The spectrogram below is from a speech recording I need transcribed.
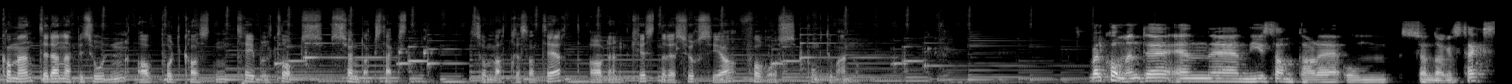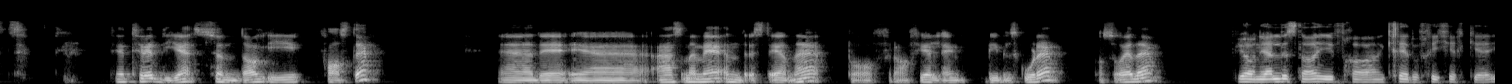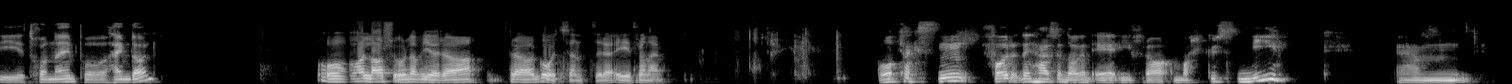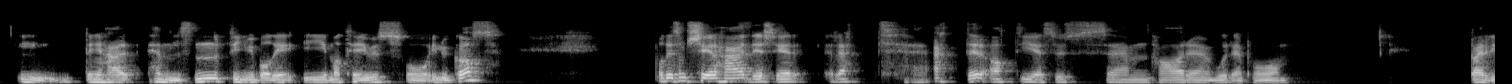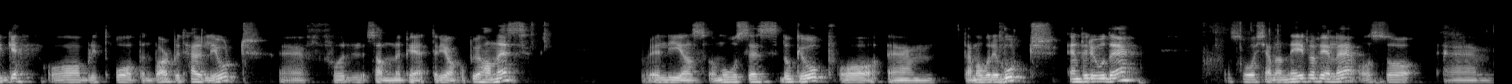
Velkommen til denne episoden av podkasten Tabletalks Søndagsteksten, som blir presentert av den kristne ressurssida foross.no. Velkommen til en eh, ny samtale om søndagens tekst. Til tredje søndag i faste. Eh, Det er jeg som er med, Endre Stene på, fra Fjellheim bibelskole. Og så er det Bjørn Gjeldestad fra Kredo frikirke i Trondheim på Heimdal. Og Lars Olav Gjøra fra Gå-ut-senteret i Trondheim. Og teksten for denne søndagen er fra Markus 9. Um, denne her hendelsen finner vi både i Matteus og i Lukas. Og det som skjer her, det skjer rett etter at Jesus um, har vært på berget og blitt åpenbart, blitt herliggjort uh, for, sammen med Peter, Jakob og Johannes. Elias og Moses dukker opp, og um, de har vært borte en periode. Og Så kommer de ned fra fjellet, og så um,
